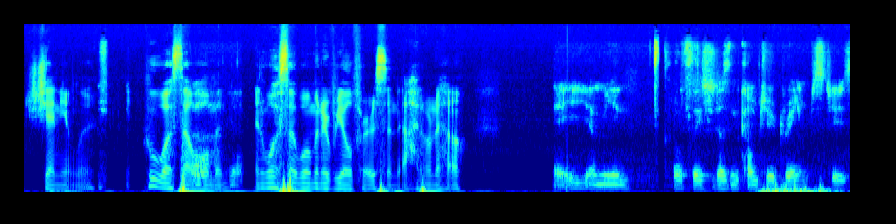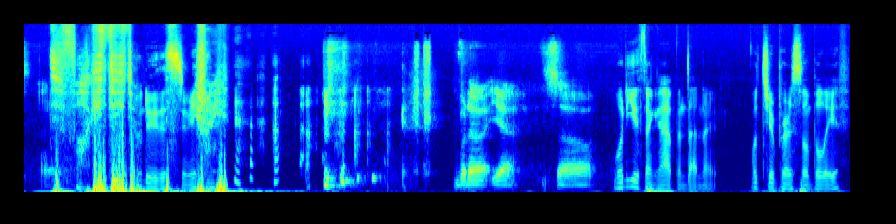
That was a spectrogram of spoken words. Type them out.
Genuinely, who was that Oh, woman? yeah. And was that woman a real person? I don't know. Hey, I mean, hopefully she doesn't come to your dreams. Jeez. Fuck, don't do this to me, right? But uh, yeah. So, what do you think happened that night? What's your personal belief?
